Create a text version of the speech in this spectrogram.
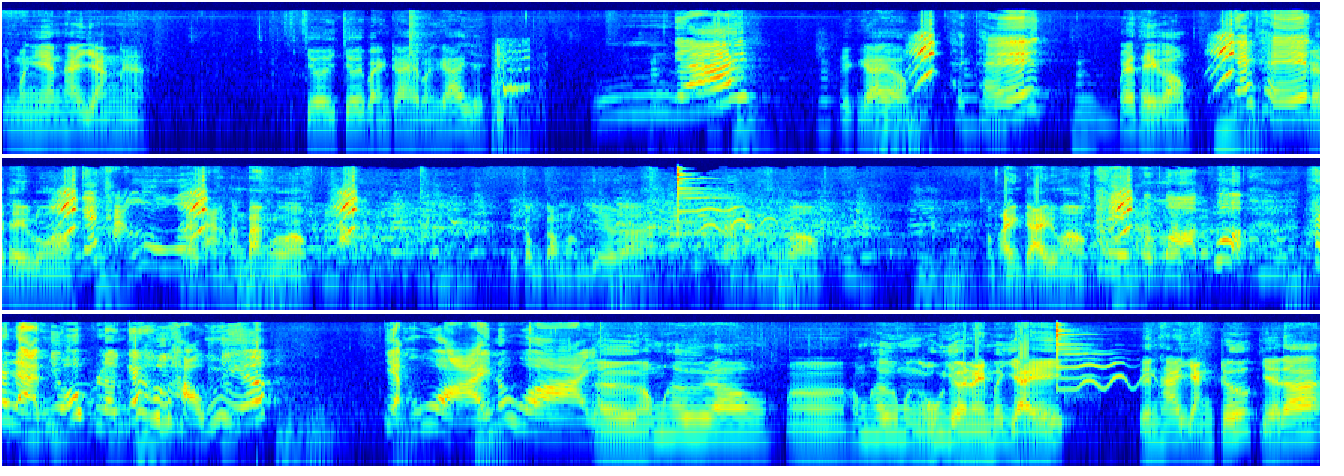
Nhưng mà nghe anh hai dặn nè Chơi chơi bạn trai hay bạn gái vậy? Ừ, Gái Thiệt gái không? Th Thiệt Gái thiệt không? Gái thiệt Gái thiệt luôn không? Gái thẳng luôn á Gái thẳng thẳng băng luôn không? Cái công công là không chịu đó Gái thẳng đúng không? Không phải con trai đúng không? Thiệt là mệt quá. Hay làm như út là gái hư hỏng gì á. Dặn hoài nó hoài. Ừ không hư đâu. Ờ, Không hư mà ngủ giờ này mới dậy. Anh hai dặn trước vậy đó.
